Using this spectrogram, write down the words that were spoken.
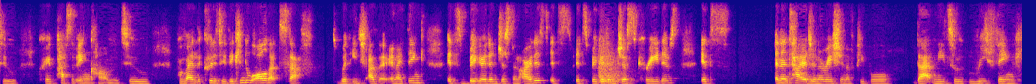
to create passive income to provide liquidity. They can do all that stuff with each other. And i think it's bigger than just an artist. It's it's bigger than just creatives. It's an entire generation of people that need to rethink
